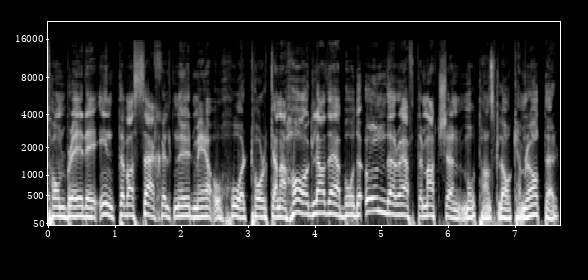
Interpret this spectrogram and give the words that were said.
Tom Brady inte var särskilt nöjd med och hårtorkarna haglade både under och efter matchen mot hans lagkamrater.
